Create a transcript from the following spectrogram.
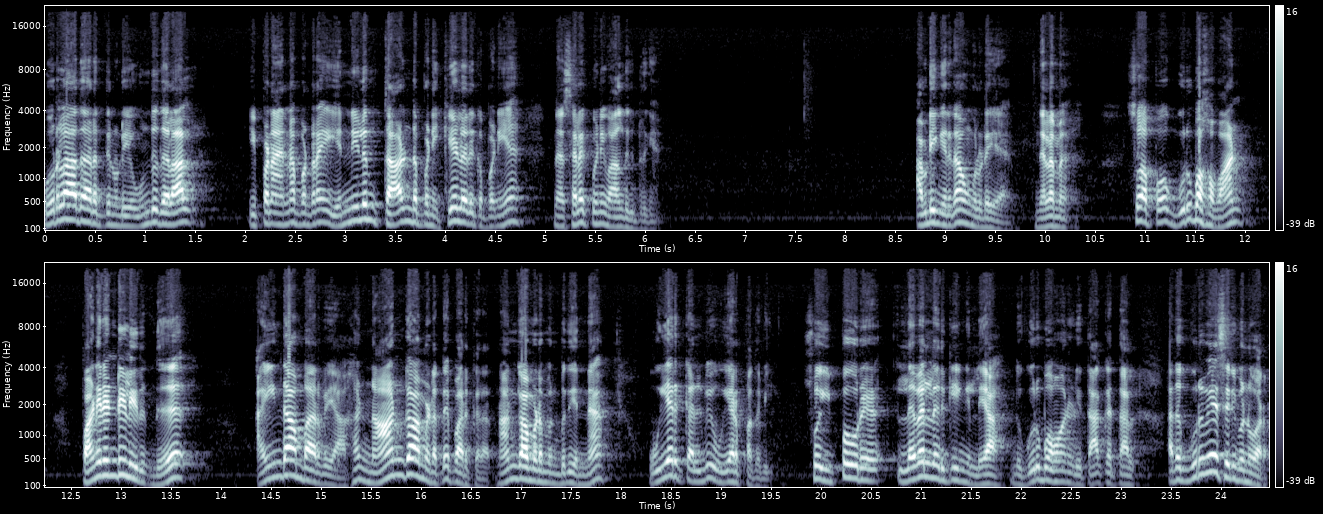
பொருளாதாரத்தினுடைய உந்துதலால் இப்போ நான் என்ன பண்ணுறேன் என்னிலும் தாழ்ந்த பணி கீழே இருக்க பணியை நான் செலக்ட் பண்ணி வாழ்ந்துக்கிட்டு இருக்கேன். அப்படிங்கிறது தான் உங்களுடைய நிலைமை. ஸோ அப்போது குரு பகவான் பனிரெண்டில் இருந்து ஐந்தாம் பார்வையாக நான்காம் இடத்தை பார்க்கிறார். நான்காம் இடம் என்பது என்ன? உயர்கல்வி உயர் பதவி. ஸோ இப்போ ஒரு லெவலில் இருக்கீங்க இல்லையா? இந்த குரு பகவானுடைய தாக்கத்தால். அதை குருவே சரி பண்ணுவார்.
